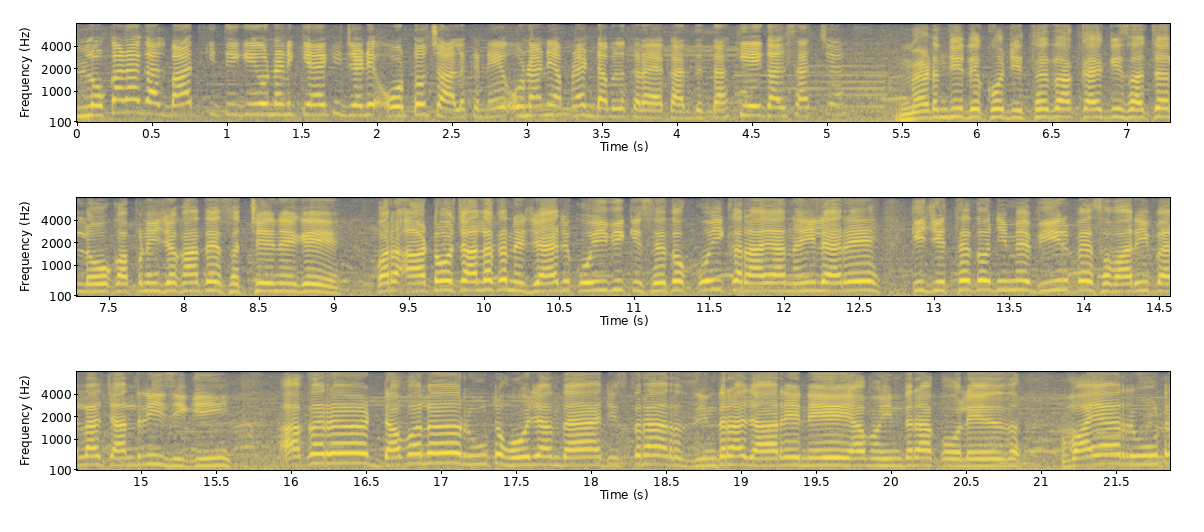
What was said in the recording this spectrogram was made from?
ਲੋਕਾਂ ਨਾਲ ਗੱਲਬਾਤ ਕੀਤੀ ਗਈ ਉਹਨਾਂ ਨੇ ਕਿਹਾ ਕਿ ਜਿਹੜੇ ਆਟੋ ਚਾਲਕ ਨੇ ਉਹਨਾਂ ਨੇ ਆਪਣਾ ਡਬਲ ਕਿਰਾਇਆ ਕਰ ਦਿੱਤਾ। ਕੀ ਇਹ ਗੱਲ ਸੱਚ ਹੈ? ਮੈਡਮ ਜੀ ਦੇਖੋ ਜਿੱਥੇ ਤੱਕ ਹੈ ਕਿ ਸੱਚ ਹੈ ਲੋਕ ਆਪਣੀ ਜਗ੍ਹਾ ਤੇ ਸੱਚੇ ਨੇਗੇ। ਪਰ ਆਟੋ ਚਾਲਕ ਨਜਾਇਜ਼ ਕੋਈ ਵੀ ਕਿਸੇ ਤੋਂ ਕੋਈ ਕਿਰਾਇਆ ਨਹੀਂ ਲੈ ਰਹੇ ਕਿ ਜਿੱਥੇ ਤੋਂ ਜਿਵੇਂ 20 ਰੁਪਏ ਸਵਾਰੀ ਪਹਿਲਾਂ ਚੱਲ ਰਹੀ ਸੀਗੀ ਅਗਰ ਡਬਲ ਰੂਟ ਹੋ ਜਾਂਦਾ ਹੈ ਜਿਸ ਤਰ੍ਹਾਂ ਰਜਿੰਦਰਾ ਜਾ ਰਹੇ ਨੇ ਜਾਂ Mahindra college via route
